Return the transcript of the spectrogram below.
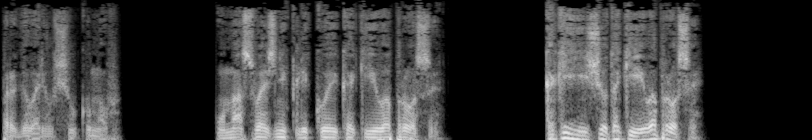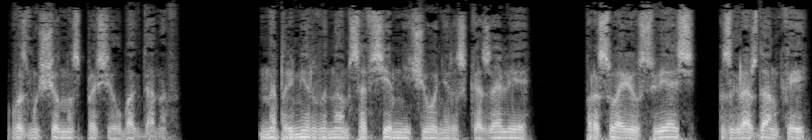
проговорил Щелкунов. У нас возникли кое-какие вопросы. Какие еще такие вопросы? возмущенно спросил Богданов. Например, вы нам совсем ничего не рассказали про свою связь с гражданкой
